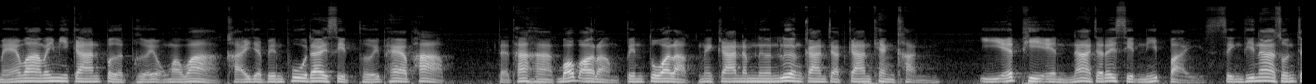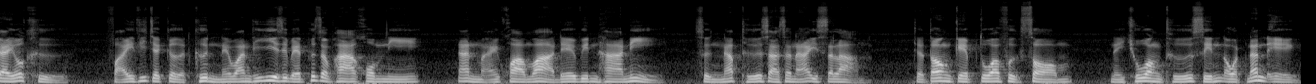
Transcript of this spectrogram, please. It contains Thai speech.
แม้ว่าไม่มีการเปิดเผยออกมาว่า ใครจะเป็นผู้ได้สิทธิ์เผยแพร่ภาพ แต่ถ้าหากบ๊อบอารัมเป็นตัวหลักในการดำเนินเรื่องการจัดการแข่งขัน ESPN น่าจะได้สิทธิ์นี้ไป สิ่งที่น่าสนใจก็คือ ไฟที่จะเกิดขึ้นในวันที่ 21 พฤษภาคมนี้ นั่นหมายความว่าเดวินฮานี่ซึ่งนับถือศาสนาอิสลาม จะต้องเก็บตัวฝึกซ้อมในช่วงถือศีลอดนั่นเอง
